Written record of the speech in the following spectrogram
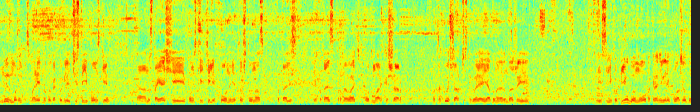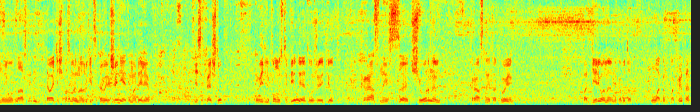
мы можем посмотреть на то, как выглядят чисто японские, а, настоящие японские телефоны, не то, что у нас пытались и пытаются продавать под маркой Sharp. Вот такой Sharp, честно говоря, я бы, наверное, даже и если не купил бы, но, по крайней мере, положил бы на него глаз. Давайте еще посмотрим на другие цветовые решения этой модели. Здесь их 5 штук. Мы видели полностью белый, это уже идет красный с черным. Красный такой под дерево, наверное, как будто лаком покрыто.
